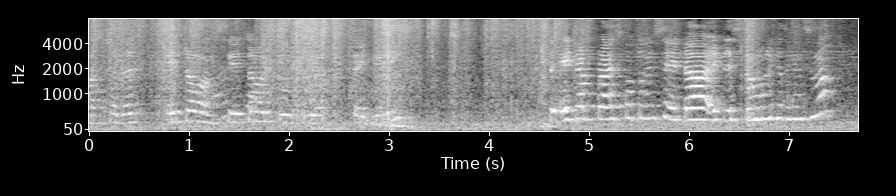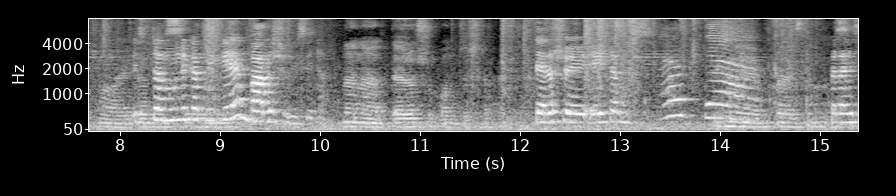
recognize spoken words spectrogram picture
বাচ্চাদের এটাও আনছি এটাও একটু টাইপেরই তো এটার প্রাইস কত নিচ্ছে এটা এটা মল্লিকা থেকে নিচ্ছে না। মল্লিকা থেকে বারোশো নিচ্ছে এটা। না না তেরোশো পঞ্চাশ টাকা। তেরোশো এইটা। প্রাইস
